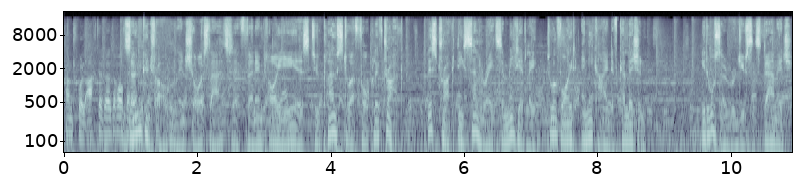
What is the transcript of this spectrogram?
Zone Control ensures that if an employee is too close to a forklift truck, this truck decelerates immediately to avoid any kind of collision. It also reduces damage.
